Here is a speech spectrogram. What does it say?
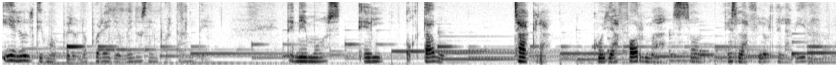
Y el último, pero no por ello menos importante, tenemos el octavo chakra, cuya forma son, es la flor de la vida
